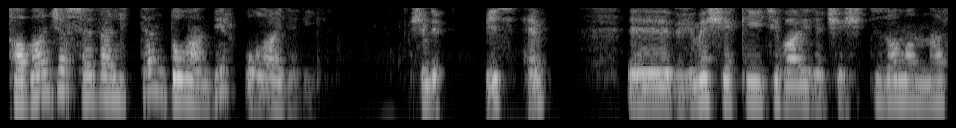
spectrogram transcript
tabanca severlikten doğan bir olay da değil. Şimdi biz hem e, büyüme şekli itibariyle çeşitli zamanlar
